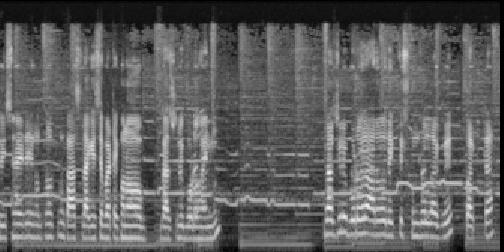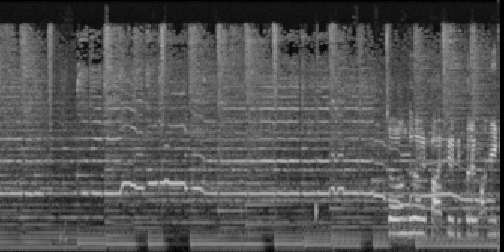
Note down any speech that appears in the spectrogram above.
দুই সাইডে নতুন নতুন গাছ লাগিয়েছে বাট এখনও গাছগুলি বড় হয়নি। গাছগুলি বড় হলে আরও দেখতে সুন্দর লাগবে পার্কটা। তো বন্ধু পার্কের ভিতরে অনেক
